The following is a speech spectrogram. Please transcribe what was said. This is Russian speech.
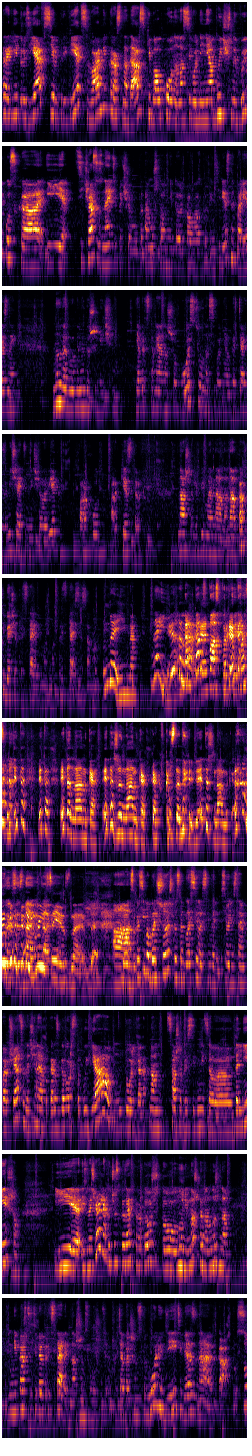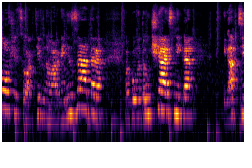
Дорогие друзья, всем привет! С вами Краснодарский балкон. У нас сегодня необычный выпуск, а, и сейчас узнаете почему. Потому что он не только у вас будет интересный, полезный, но и до глубины души личный. Я представляю нашу гостью. У нас сегодня в гостях замечательный человек, пароход, оркестр, наша любимая Нана. Нана, как тебя вообще представить можно? Представься сама. Наина. Наина. Это как, на- как э, в паспорте. Как в паспорте. Это, это, это Нанка. Это же Нанка, как в Краснодаре. Это ж Нанка. Мы все знаем Мы так, все да. ее знаем, да. А, спасибо большое, что согласилась сегодня, сегодня с нами пообщаться. Начинаю пока разговор с тобой я только. К нам Саша присоединится э, в дальнейшем. И изначально хочу сказать про то, что ну, немножко нам нужно, мне кажется, тебя представить нашим слушателям. Хотя большинство людей тебя знают как тусовщицу, активного организатора, какого-то участника,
